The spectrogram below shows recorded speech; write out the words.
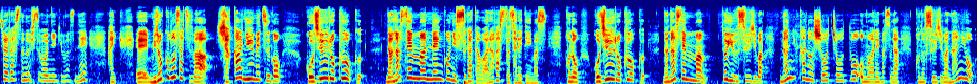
じゃあラストの質問に行きますね。はい。えー、弥勒菩薩は釈迦入滅後56億7000万年後に姿を現すとされています。この56億7000万という数字は何かの象徴と思われますが、この数字は何を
